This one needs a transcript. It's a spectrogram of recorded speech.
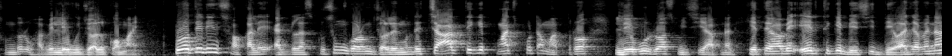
সুন্দরভাবে লেবু জল কমায়। প্রতিদিন সকালে এক গ্লাস কুসুম গরম জলের মধ্যে চার থেকে পাঁচ ফোঁটা মাত্র লেবুর রস মিশিয়ে আপনাকে খেতে হবে। এর থেকে বেশি দেওয়া যাবে না।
